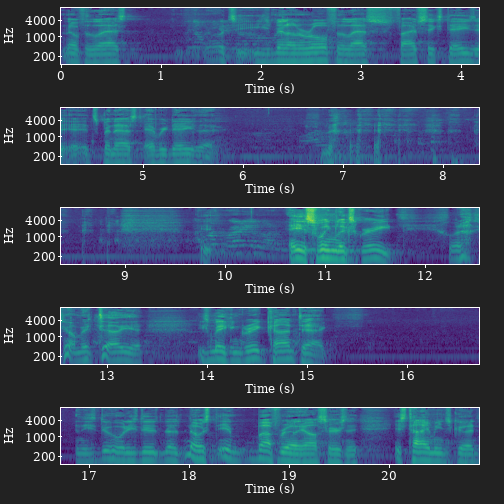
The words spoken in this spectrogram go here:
No, for the last. What's he, he's been on a roll for the last five, six days. It, it's been asked every day that. hey, his swing looks great. What else you want me to tell you? He's making great contact. And he's doing what he's doing. No, Buff, really, all seriousness, his timing's good.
